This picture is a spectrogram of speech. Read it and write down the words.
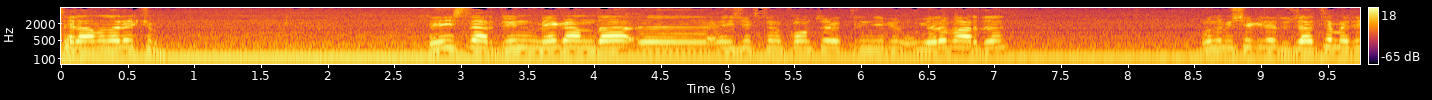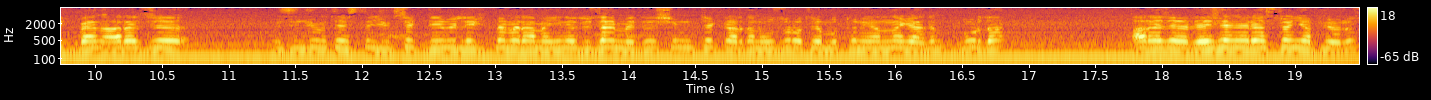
Selamun Aleyküm. Reisler dün Megan'da e, enjeksiyonu kontrol ettirin diye bir uyarı vardı. Bunu bir şekilde düzeltemedik. Ben aracı 3. viteste yüksek devirle gitmeme rağmen yine düzelmedi. Şimdi tekrardan huzur otel Mutlu'nun yanına geldim. Burada araca rejenerasyon yapıyoruz.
